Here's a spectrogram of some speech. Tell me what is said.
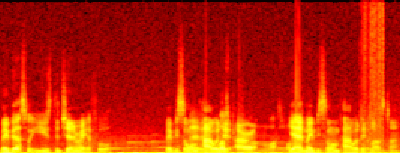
Maybe that's what you used the generator for. Maybe someone Maybe powered there was it. power on the last one. Yeah, maybe someone powered it last time.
